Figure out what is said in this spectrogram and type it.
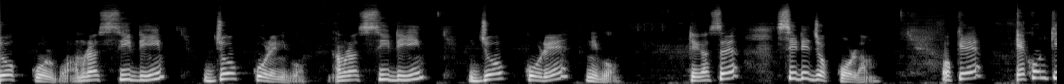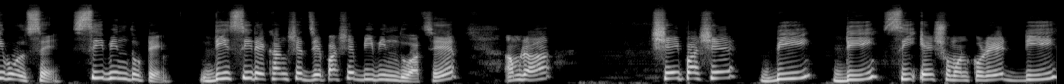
যোগ করব। আমরা সিডি যোগ করে নিব। আমরা সিডি যোগ করে নিব। ঠিক আছে? সিডি যোগ করলাম। ওকে এখন কি বলছে? সি বিন্দুতে ডিসি রেখাংশের যে পাশে বি বিন্দু আছে, আমরা সেই পাশে বি ডি সি এর সমান করে ডি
